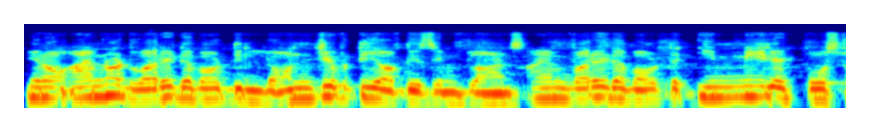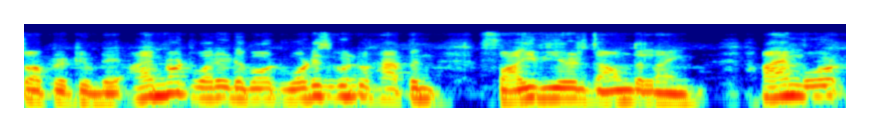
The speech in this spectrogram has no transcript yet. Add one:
you know, I'm not worried about the longevity of these implants. I'm worried about the immediate post-operative day. I'm not worried about what is going to happen five years down the line. I'm more,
